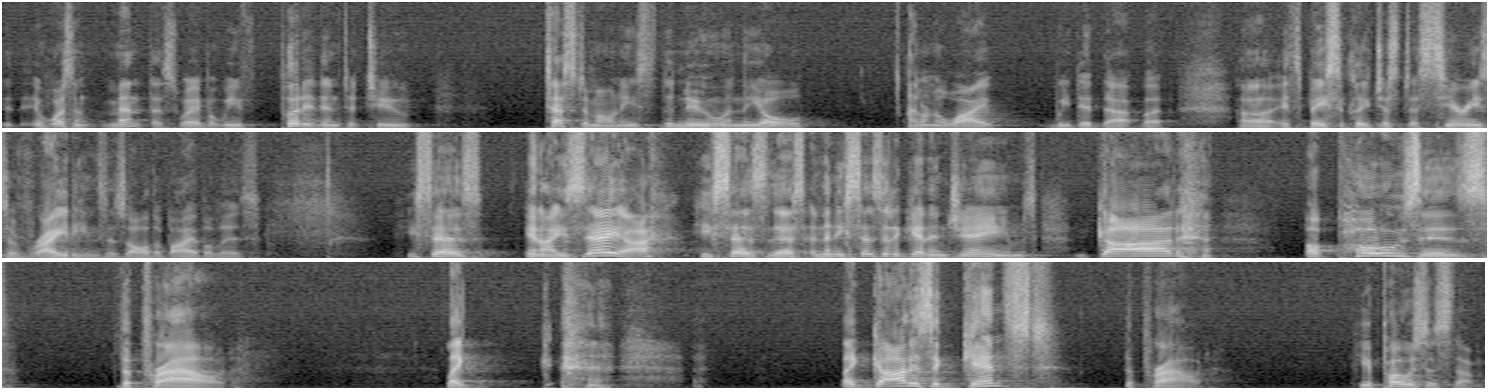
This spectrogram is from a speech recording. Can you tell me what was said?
it wasn't meant this way, but we've put it into two testimonies, the new and the old. I don't know why we did that, but uh, it's basically just a series of writings, is all the Bible is. He says in Isaiah, he says this, and then he says it again in James God opposes the proud. Like, like God is against the proud. He opposes them.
